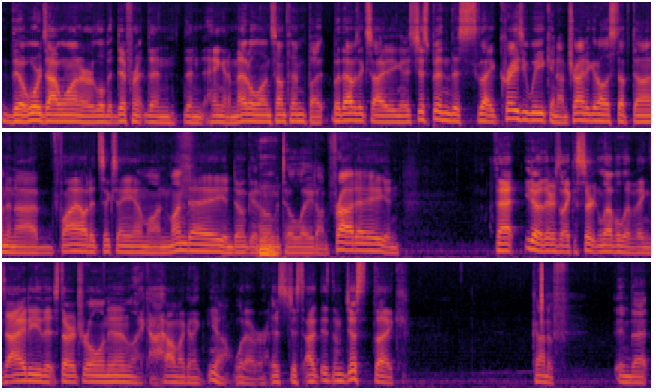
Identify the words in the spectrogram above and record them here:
the awards I won are a little bit different than than hanging a medal on something, but but that was exciting. And it's just been this like crazy week, and I'm trying to get all this stuff done. And I fly out at 6 a.m. on Monday and don't get home until late on Friday, and that you know there's like a certain level of anxiety that starts rolling in. Like, how am I gonna, you know, whatever. It's just I, I'm just like kind of in that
